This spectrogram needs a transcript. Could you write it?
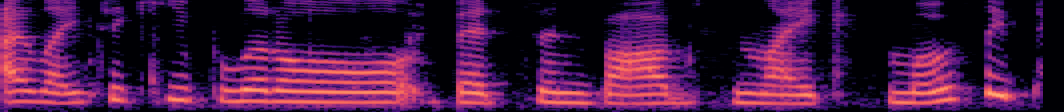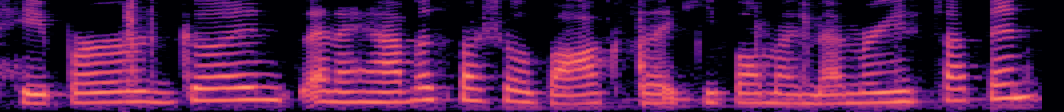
i like to keep little bits and bobs and like mostly paper goods. And i have a special box that i keep all my memory stuff in.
